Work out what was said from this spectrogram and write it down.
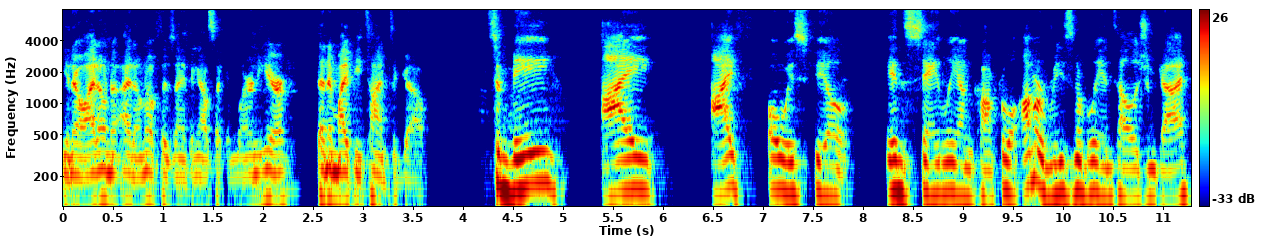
you know, I don't know, I don't know if there's anything else I can learn here. Then it might be time to go. To me, I I always feel insanely uncomfortable. I'm a reasonably intelligent guy.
